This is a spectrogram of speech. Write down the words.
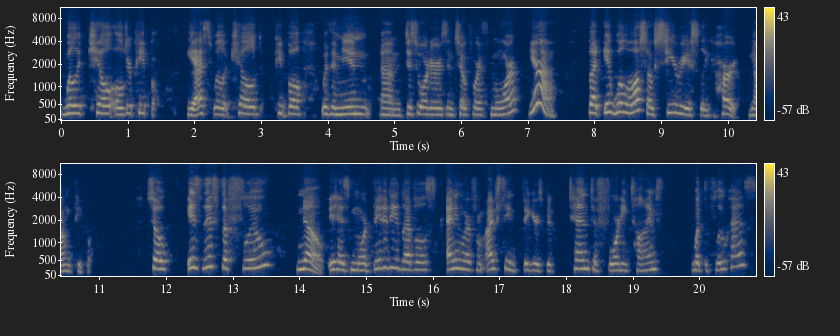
will it kill older people? Yes, will it kill people with immune um, disorders and so forth more? Yeah, but it will also seriously hurt young people. So is this the flu? No, it has morbidity levels anywhere from, I've seen figures, but 10 to 40 times what the flu has,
